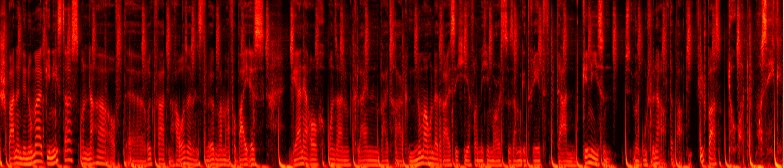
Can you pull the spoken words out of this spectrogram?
Spannende Nummer. Genießt das und nachher auf der Rückfahrt nach Hause, wenn es dann irgendwann mal vorbei ist, gerne auch unseren kleinen Beitrag Nummer 130 hier von Michi Morris zusammengedreht. Dann genießen. Ist immer gut für eine Afterparty. Viel Spaß. Du und Musik.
